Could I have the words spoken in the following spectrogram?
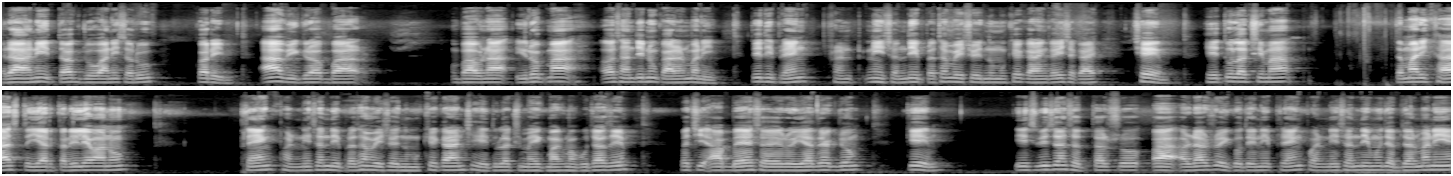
રાહની તક જોવાની શરૂ કરી. આ વિગ્રહ ભાવના યુરોપમાં અશાંતિનું કારણ બની. તેથી ફ્રેન્ક ફ્રન્ટની સંધિ પ્રથમ વિશ્વયુદ્ધનું મુખ્ય કારણ કહી શકાય છે. હેતુલક્ષીમાં તમારી ખાસ તૈયાર કરી લેવાનો ફ્રેન્ક ફંડની સંધિ પ્રથમ વિશ્વયુદ્ધનું મુખ્ય કારણ છે હેતુલક્ષીમાં એક માર્કમાં પૂછાશે પછી આ બે શહેરો યાદ રાખજો કે ઈસવીસન સત્તરસો, આ અઢારસો એકોતેરની ફ્રેન્ક ફંડની સંધિ મુજબ જર્મનીએ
